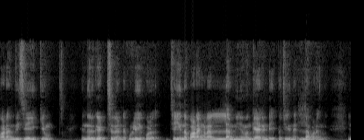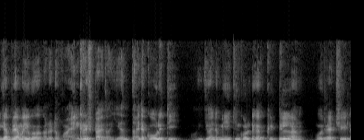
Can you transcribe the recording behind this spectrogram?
പടം വിജയിക്കും എന്നൊരു ഗഡ്സ് വേണ്ടേ? പുള്ളി ചെയ്യുന്ന പടങ്ങളെല്ലാം മിനിമം ഗ്യാരണ്ടി ഇപ്പോൾ ചെയ്യുന്ന എല്ലാ പടങ്ങളും. എനിക്ക് ആ ബ്രഹ്മയുഗമൊക്കെ കണ്ടിട്ട് ഭയങ്കര ഇഷ്ടമായത് എന്താ അതിന്റെ ക്വാളിറ്റി അയ്യോ അതിന്റെ മേക്കിംഗ് ക്വാളിറ്റി ഒക്കെ കിട്ടില്ലെന്നാണ്. ഒരു രക്ഷയില്ല.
